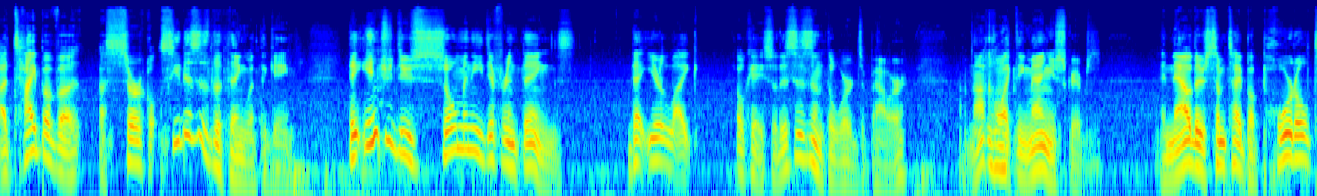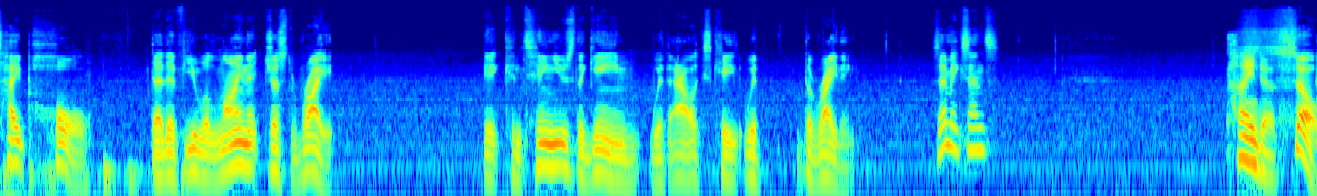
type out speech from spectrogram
a type of a, a circle. See, this is the thing with the game. They introduce so many different things that you're like, okay, so this isn't the words of power. I'm not Mhm. collecting manuscripts. And now there's some type of portal type hole that if you align it just right, it continues the game with Alex K with the writing. Does that make sense? Kind of. So,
